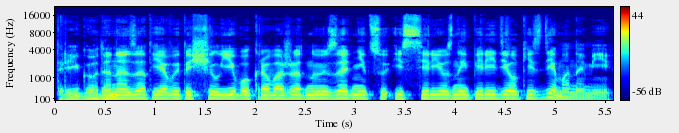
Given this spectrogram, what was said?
Три года назад я вытащил его кровожадную задницу из серьезной переделки с демонами,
